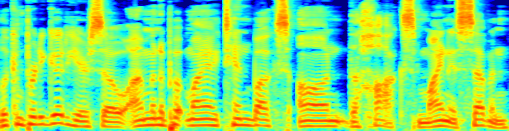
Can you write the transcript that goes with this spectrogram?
looking pretty good here. So I'm going to put my ten bucks on the Hawks minus seven.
